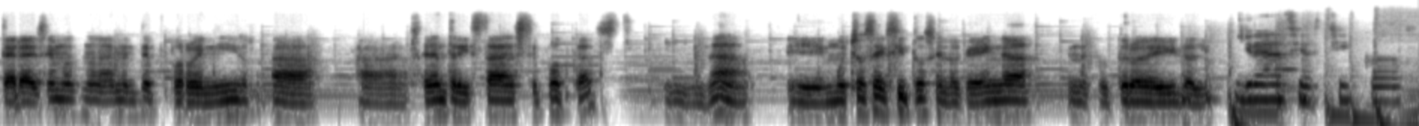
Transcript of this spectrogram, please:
Te agradecemos nuevamente por venir a, a ser entrevistada en este podcast y nada, eh, muchos éxitos en lo que venga en el futuro de Iloli. Gracias chicos.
